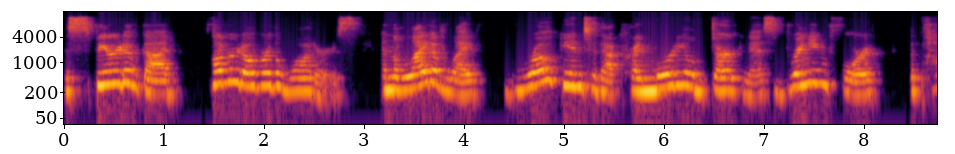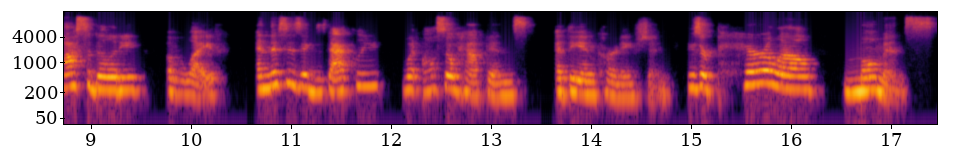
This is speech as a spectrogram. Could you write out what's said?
the Spirit of God hovered over the waters, and the light of life broke into that primordial darkness, bringing forth the possibility of life. And this is exactly what also happens at the incarnation. These are parallel moments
